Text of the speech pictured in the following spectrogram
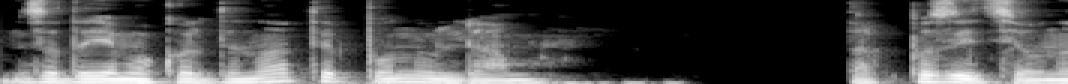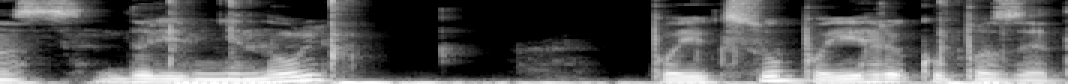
Задаємо координати по нулям. Так, позиція у нас дорівнює 0 по X, по Y, по Z.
